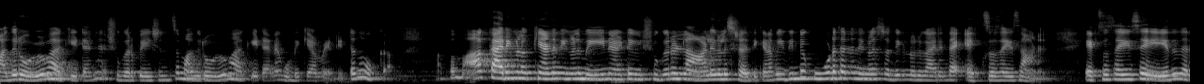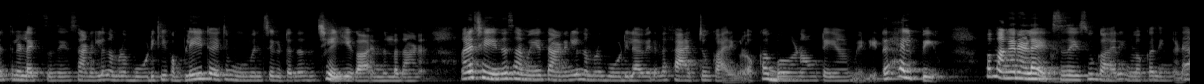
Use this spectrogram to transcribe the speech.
മധുരം ഒഴിവാക്കിയിട്ട് തന്നെ ഷുഗർ പേഷ്യൻസ് മധുരം ഒഴിവാക്കിയിട്ട് തന്നെ കുടിക്കാൻ വേണ്ടിയിട്ട് നോക്കുക. അപ്പം ആ കാര്യങ്ങളൊക്കെയാണ് നിങ്ങൾ മെയിനായിട്ട് ഈ ഷുഗർ ഉള്ള ആളുകൾ ശ്രദ്ധിക്കണം. അപ്പോൾ ഇതിന്റെ കൂടെ തന്നെ നിങ്ങൾ ശ്രദ്ധിക്കേണ്ട ഒരു കാര്യം എന്താ? എക്സസൈസ് ആണ്. എക്സസൈസ് ഏത് തരത്തിലുള്ള എക്സസൈസ് ആണെങ്കിലും നമ്മുടെ ബോഡിക്ക് കംപ്ലീറ്റ് ആയിട്ട് മൂവ്മെന്റ്സ് കിട്ടുന്നത് ചെയ്യുക എന്നുള്ളതാണ്. അങ്ങനെ ചെയ്യുന്ന സമയത്താണെങ്കിലും നമ്മുടെ ബോഡിയിൽ വരുന്ന ഫാറ്റും കാര്യങ്ങളൊക്കെ ബേൺ ഔട്ട് ചെയ്യാൻ വേണ്ടിയിട്ട് ഹെൽപ്പ് ചെയ്യും. അപ്പം അങ്ങനെയുള്ള എക്സസൈസും കാര്യങ്ങളൊക്കെ നിങ്ങളുടെ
